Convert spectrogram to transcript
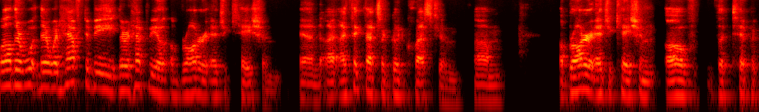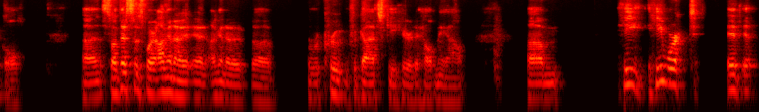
well, there would there would have to be there would have to be a, a broader education, and I, I, think that's a good question. Um, a broader education of the typical. Uh, so this is where I'm gonna I'm gonna uh, recruit Vygotsky here to help me out. Um, he he worked. It, it,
